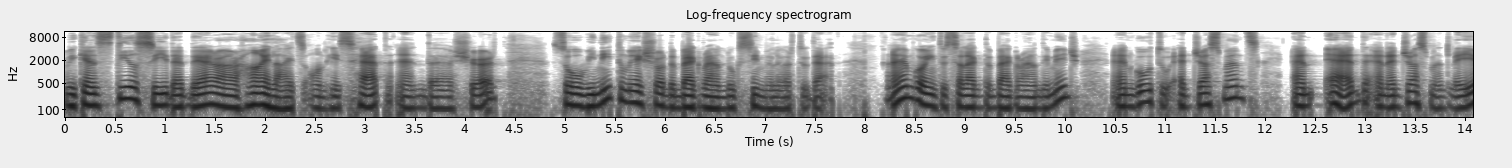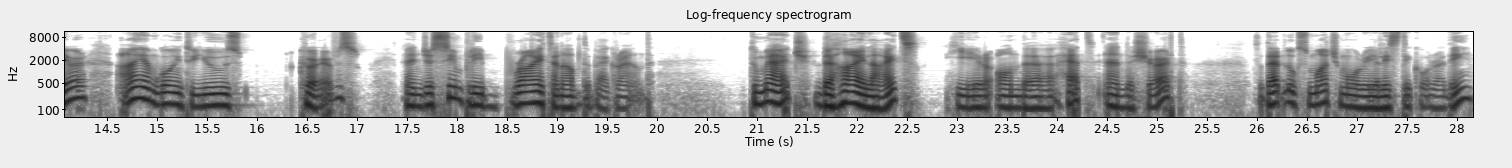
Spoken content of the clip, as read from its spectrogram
we can still see that there are highlights on his hat and uh, shirt. So we need to make sure the background looks similar to that. I am going to select the background image and go to adjustments and add an adjustment layer, I am going to use curves and just simply brighten up the background to match the highlights here on the hat and the shirt. So that looks much more realistic already,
